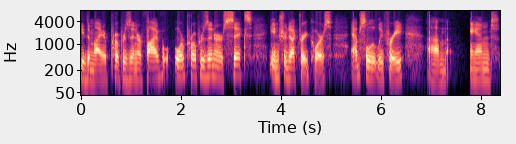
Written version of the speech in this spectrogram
either my ProPresenter 5 or ProPresenter 6 introductory course absolutely free um, and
